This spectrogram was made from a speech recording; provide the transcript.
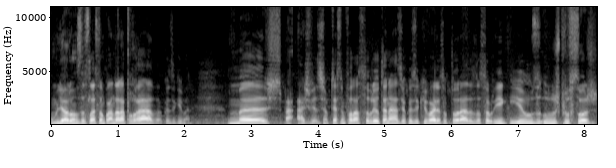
o melhor 11 da seleção para andar à porrada, coisa que vale. Mas pá, às vezes apetece-me falar sobre a eutanásia, coisa que vale, sobre touradas, ou sobre... E, e os, os, professores,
